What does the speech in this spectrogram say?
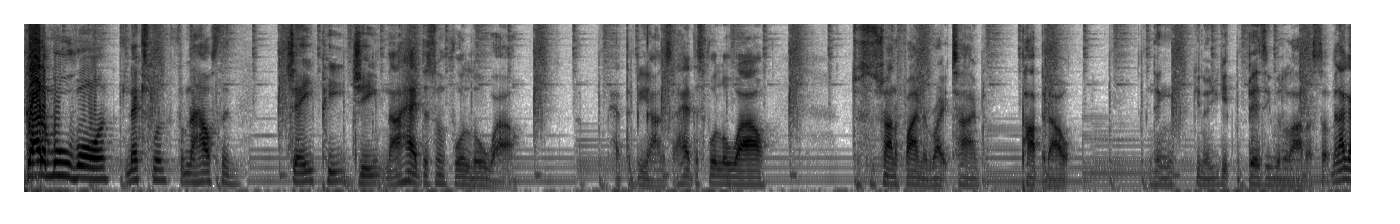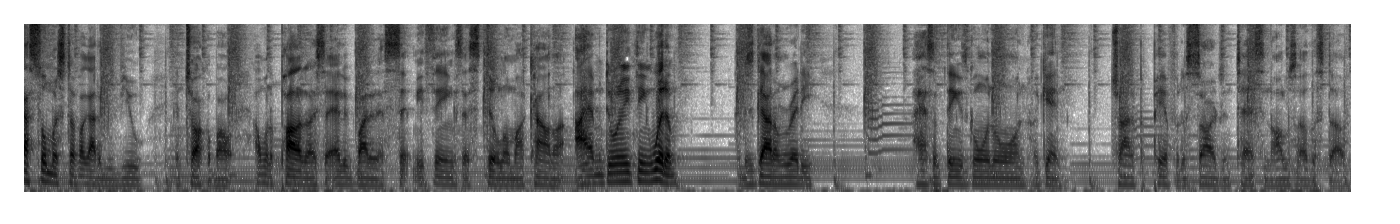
Got to move on. Next one from the house of JPG. Now I had this one for a little while. Have to be honest. I had this for a little while. Just trying to find the right time to pop it out then you know you get busy with a lot of stuff. And I got so much stuff I got to review and talk about. I want to apologize to everybody that sent me things that's still on my counter. I haven't done anything with them. I just got them ready. I had some things going on again, trying to prepare for the sergeant test and all this other stuff.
